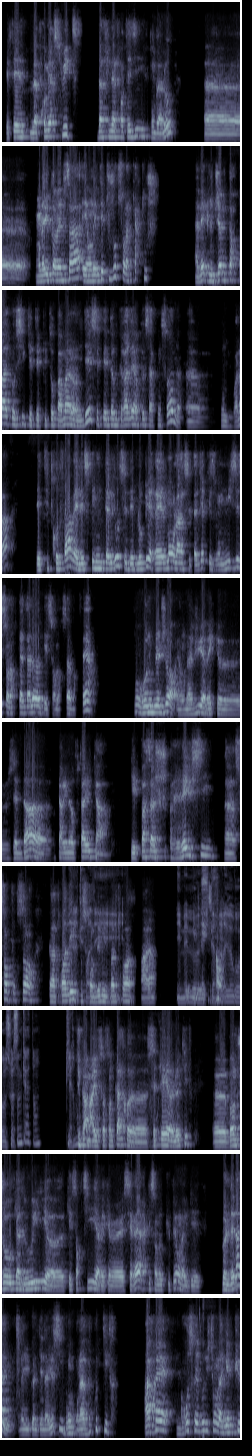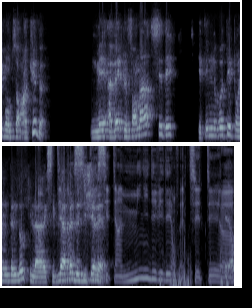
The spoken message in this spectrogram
qui était la première suite d'un Final Fantasy tombé à l'eau. Euh, on a eu quand même ça, et on était toujours sur la cartouche. Avec le Jumper Pack aussi, qui était plutôt pas mal en idée, c'était d'upgrader un peu sa console. donc voilà les titres phares et l'esprit Nintendo s'est développé réellement là. C'est-à-dire qu'ils ont misé sur leur catalogue et sur leur savoir-faire pour renouveler le genre. Et on a vu avec euh, Zelda, euh, Karina of Time, qui, est passage réussi à 100% de la 3D, puisqu'en 2023, voilà. Et même euh, Super Mario 64, hein, clairement. Super Mario 64, c'était le titre. Banjo Kazooie, qui est sorti avec CRR, qui s'en occupait. On a eu des, GoldenEye, on a eu GoldenEye aussi. Bon, on a beaucoup de titres. Après, grosse révolution, la GameCube, on te sort un cube, mais avec le format CD, qui était une nouveauté pour Nintendo qui, l'a, qui venait à peine de digérer. C'était un mini DVD en fait. C'était. Euh,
